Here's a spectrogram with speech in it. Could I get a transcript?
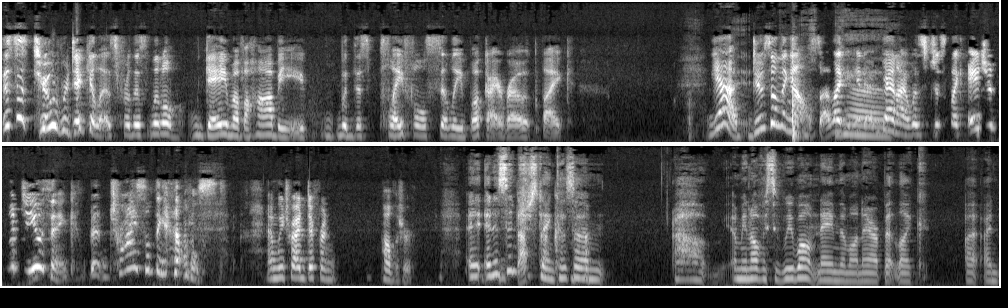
this is too ridiculous for this little game of a hobby with this playful, silly book I wrote. Like, yeah, do something else. Like, yeah. again, I was just like, agent, what do you think? Try something else. And we tried different publisher. And, it's interesting because, um, oh, I mean, obviously we won't name them on air, but like, I, I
